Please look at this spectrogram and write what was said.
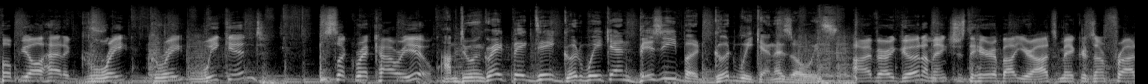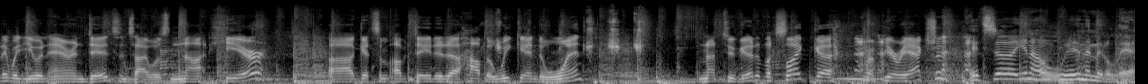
Hope you all had a great, great weekend. Slick Rick, how are you? I'm doing great, Big D. Good weekend. Busy, but good weekend as always. All right, very good. I'm anxious to hear about your odds makers on Friday, what you and Aaron did since I was not here. Uh, get some updated uh, how the weekend went. Not too good, it looks like, uh, from your reaction. It's, uh, you know, we're in the middle there.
